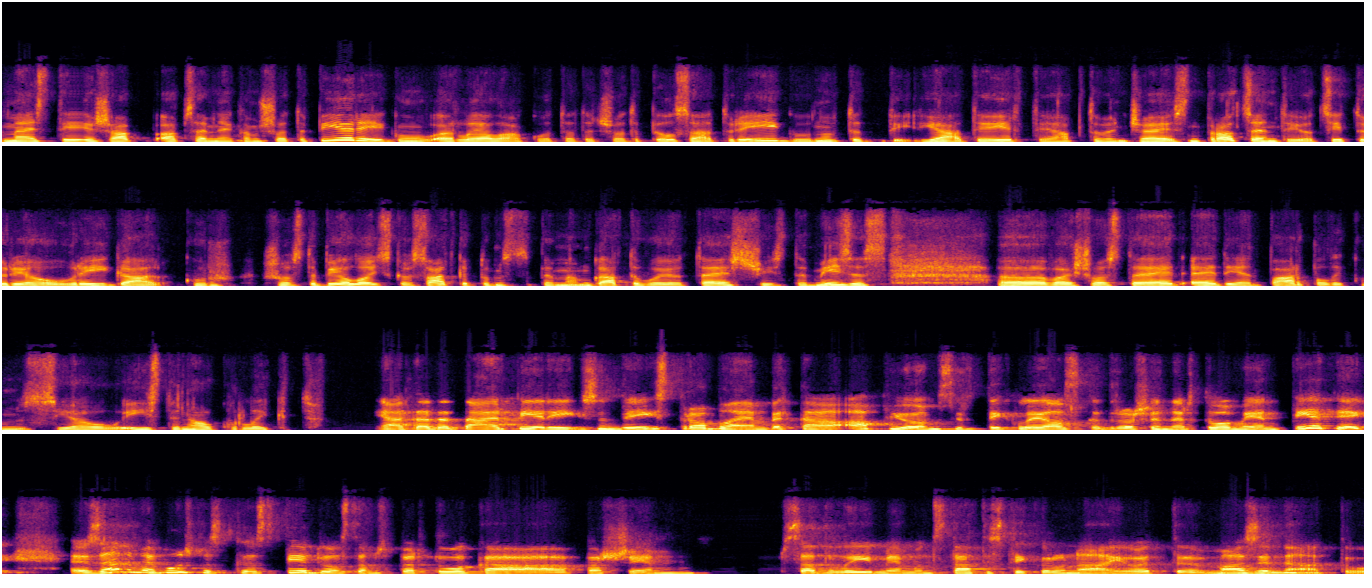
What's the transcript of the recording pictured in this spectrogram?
mēs tieši ap, apsaimniekam šo pierīgu ar lielāko tātad, šo pilsētu Rīgu, nu, tad jā, tie ir tie aptuveni 40%, jo citur jau Rīgā, kur šos bioloģiskos atkritumus, piemēram, gatavojot ēst šīs mizas eh, vai šos ēdienu pārpalikumus jau īsti nav kur likt. Jā, tātad tā ir pierīgas un Rīgas problēma, bet tā apjoms ir tik liels, ka droši vien ar to vien pietiek. Zana, vai būs kas piebilstams par to, kā par šiem sadalījumiem un statistiku runājot, mazināt to,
